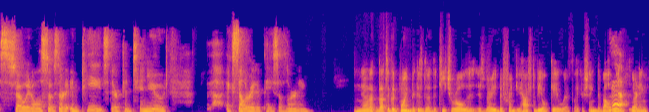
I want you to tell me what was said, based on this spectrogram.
so it also sort of impedes their continued uh, accelerated pace of learning. Yeah, that, that's a good point because the, the teacher role is, is very different. You have to be okay with, like you're saying, development yeah. learning.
